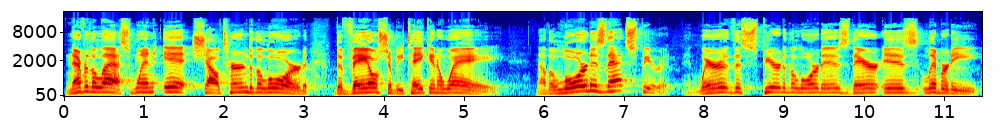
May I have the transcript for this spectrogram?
Nevertheless, when it shall turn to the Lord, the veil shall be taken away. Now, the Lord is that Spirit, and where the Spirit of the Lord is, there is liberty.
